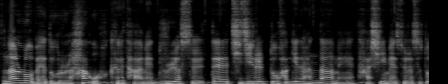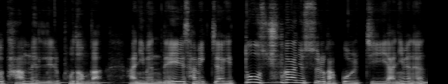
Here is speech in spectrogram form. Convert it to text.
분할로 매도를 하고 그 다음에 눌렸을 때 지지를 또 확인을 한 다음에 다시 매수를 해서 또 다음 랠리를 보던가 아니면 내일 삼익제약이 또 추가 뉴스를 갖고 올지 아니면은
